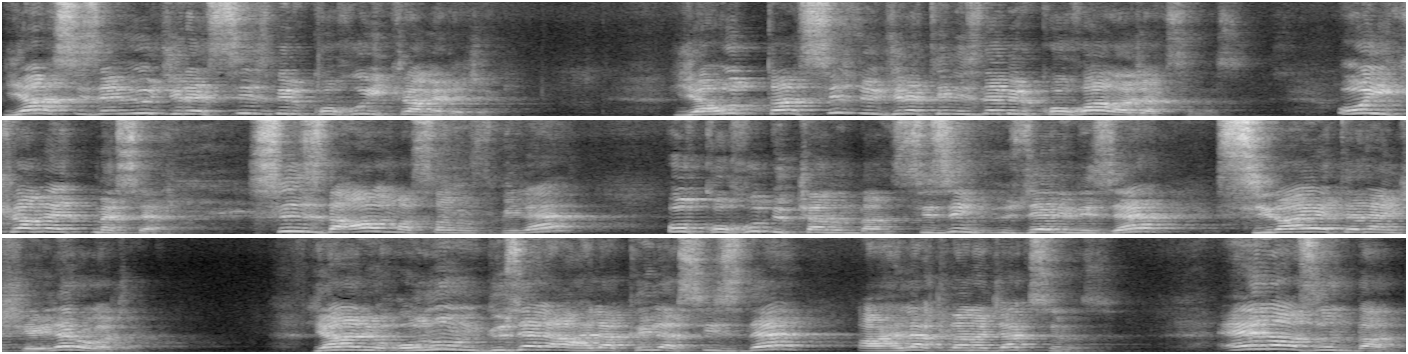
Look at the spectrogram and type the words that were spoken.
ya size ücretsiz bir koku ikram edecek yahut da siz ücretinizde bir koku alacaksınız. O ikram etmese siz de almasanız bile o koku dükkanından sizin üzerinize sirayet eden şeyler olacak. Yani onun güzel ahlakıyla siz de ahlaklanacaksınız. En azından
